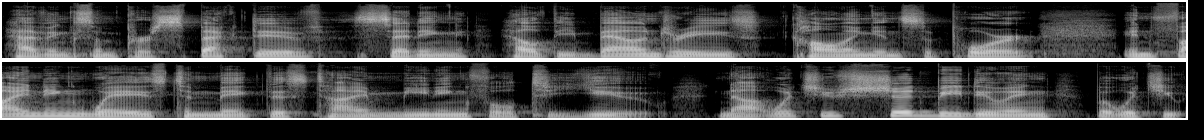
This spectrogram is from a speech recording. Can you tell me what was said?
having some perspective setting healthy boundaries calling in support and finding ways to make this time meaningful to you not what you should be doing, but what you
